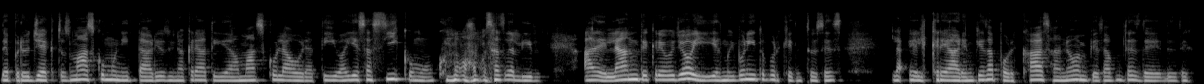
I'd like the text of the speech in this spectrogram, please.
de, proyectos más comunitarios, de una creatividad más colaborativa y es así como, como vamos a salir adelante, creo yo, y es muy bonito porque entonces el crear empieza por casa, ¿no? Empieza desde, desde,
